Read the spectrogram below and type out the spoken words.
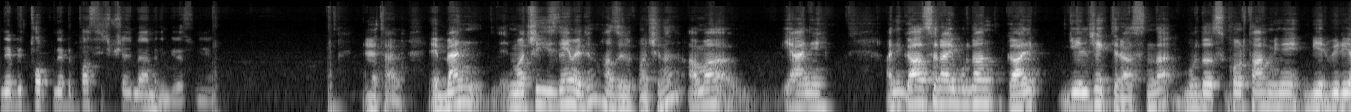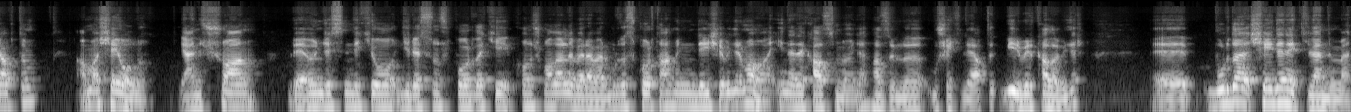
ne bir top ne bir pas hiçbir şey beğenmedim Giresun'u. Yani. Evet abi. E, ben maçı izleyemedim hazırlık maçını ama yani hani Galatasaray buradan galip gelecektir aslında. Burada skor tahmini 1-1 yaptım ama şey oldu. Yani şu an ve öncesindeki o Giresunspor'daki konuşmalarla beraber burada skor tahminini değişebilirim ama yine de kalsın böyle. Hazırlığı bu şekilde yaptık. 1-1 kalabilir. E, burada şeyden etkilendim ben.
